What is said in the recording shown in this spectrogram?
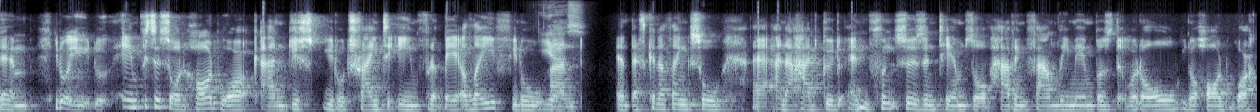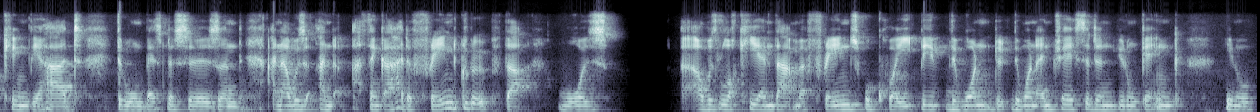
Um, you know, you know, emphasis on hard work and just you know trying to aim for a better life. You know, Yes. and and this kind of thing. So, uh, and I had good influences in terms of having family members that were all, you know, hardworking. They had their own businesses, and and I was, and I think I had a friend group that was. I was lucky in that my friends were quite they they weren't they weren't interested in you know getting you know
